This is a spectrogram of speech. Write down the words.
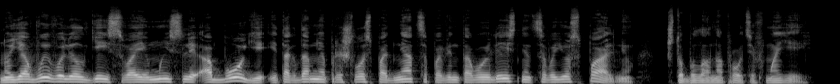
Но я вывалил ей свои мысли о Боге, и тогда мне пришлось подняться по винтовой лестнице в ее спальню, что была напротив моей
